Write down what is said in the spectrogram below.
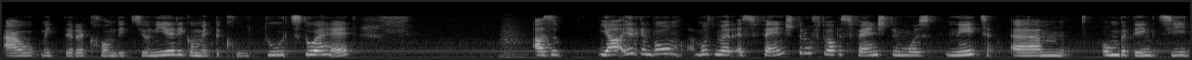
auch mit der Konditionierung und mit der Kultur zu tun hat. Also ja, irgendwo muss man ein Fenster auftun, aber das Fenster muss nicht ähm, unbedingt sein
